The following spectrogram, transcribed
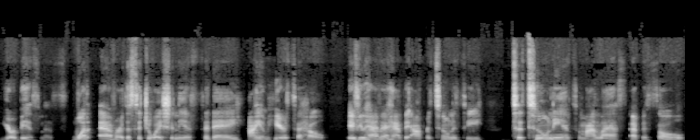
your business. Whatever the situation is today, I am here to help. If you haven't had the opportunity to tune in to my last episode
